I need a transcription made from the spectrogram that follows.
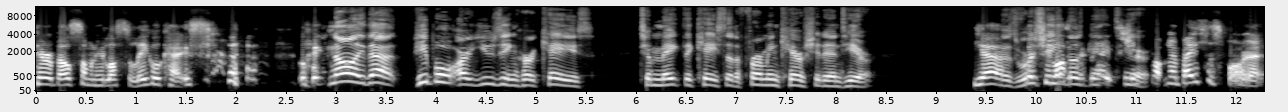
Keira Bell's someone who lost a legal case. like not only that, people are using her case to make the case that affirming care should end here. Yeah, Because we're seeing those bands. She's here. got no basis for it.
